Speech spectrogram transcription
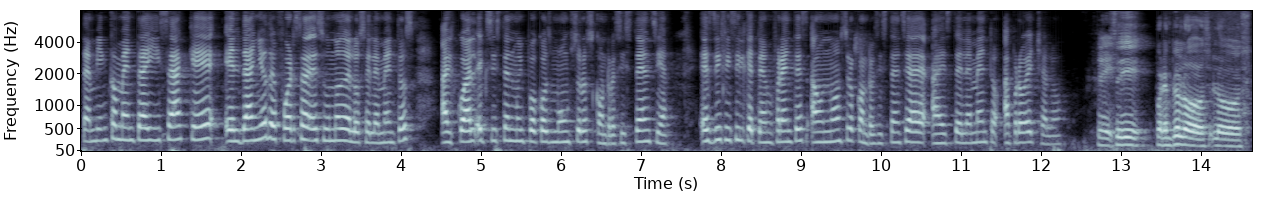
También comenta Isa que el daño de fuerza es uno de los elementos al cual existen muy pocos monstruos con resistencia. Es difícil que te enfrentes a un monstruo con resistencia a este elemento. Aprovechalo. Sí. Sí, por ejemplo, los los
